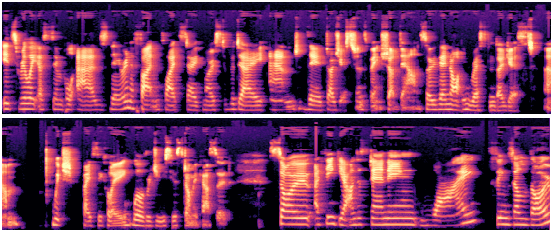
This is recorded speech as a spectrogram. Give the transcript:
it's really as simple as they're in a fight and flight state most of the day and their digestion's been shut down. So they're not in rest and digest, um, which basically will reduce your stomach acid. So I think, yeah, understanding why things are low,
